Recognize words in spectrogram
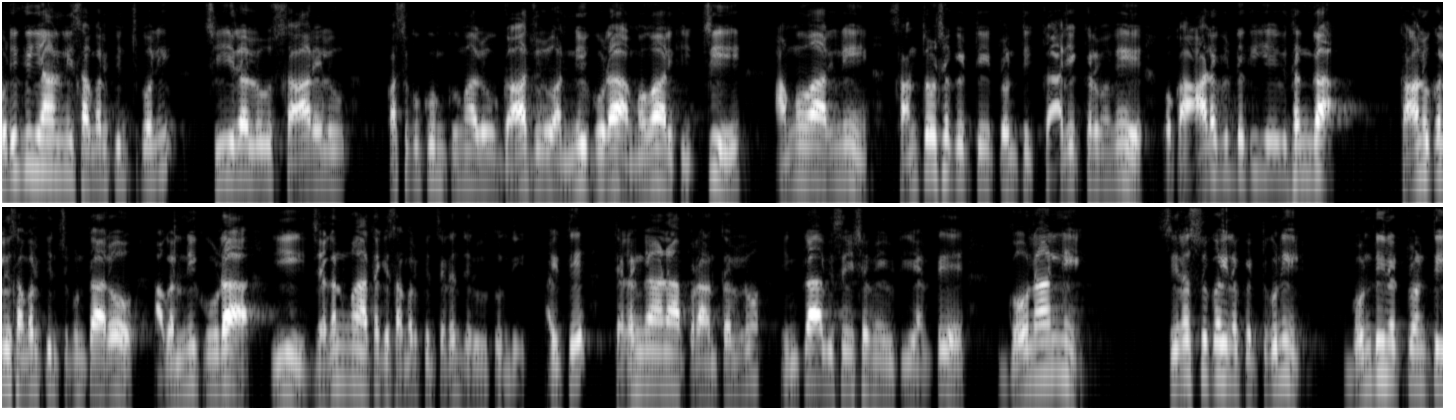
ఒడిగియ్యాన్ని సమర్పించుకొని చీరలు సారెలు పసుపు కుంకుమలు గాజులు అన్నీ కూడా అమ్మవారికి ఇచ్చి అమ్మవారిని సంతోషపెట్టేటువంటి కార్యక్రమమే ఒక ఆడబిడ్డకి ఏ విధంగా కానుకలు సమర్పించుకుంటారో అవన్నీ కూడా ఈ జగన్మాతకి సమర్పించడం జరుగుతుంది. అయితే తెలంగాణ ప్రాంతంలో ఇంకా విశేషం ఏమిటి అంటే గోనాన్ని శిరస్సుకైన పెట్టుకుని గొండినటువంటి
